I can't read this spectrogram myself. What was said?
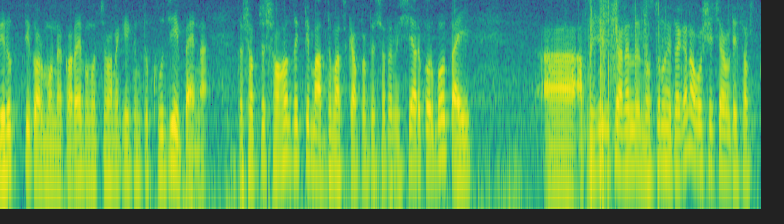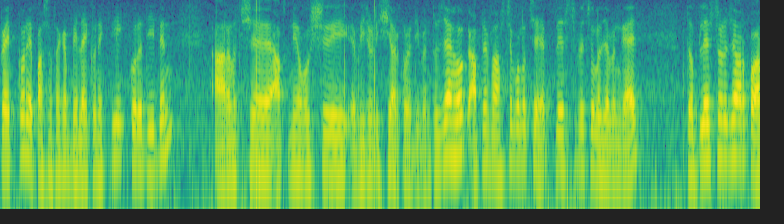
বিরক্তিকর মনে করে এবং হচ্ছে অনেকে কিন্তু খুঁজেই পায় না। তো সবচেয়ে সহজ একটি মাধ্যম আজকে আপনাদের সাথে আমি শেয়ার করব, তাই আপনি যদি চ্যানেলে নতুন হয়ে থাকেন, অবশ্যই চ্যানেলটি সাবস্ক্রাইব করে পাশে থাকা বেল আইকনে ক্লিক করে দিবেন। আর হচ্ছে আপনি অবশ্যই ভিডিওটি শেয়ার করে দিবেন। তো যাই হোক, আপনি ফার্স্টে বলেছে প্লে স্টোরে চলে যাবেন গ্যাস তো প্লে স্টোরে যাওয়ার পর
